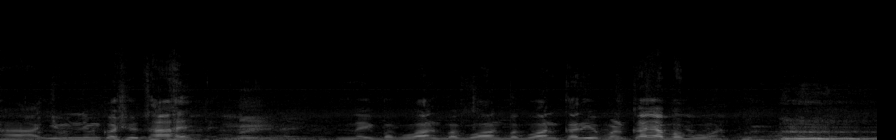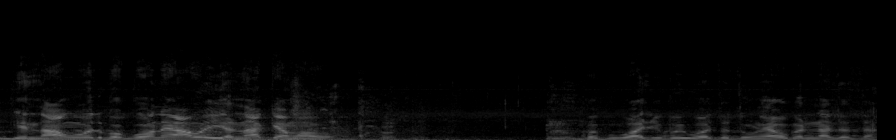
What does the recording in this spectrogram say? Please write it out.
હા. એમની કશું થાય? નહીં. ભગવાન ભગવાન ભગવાન કરીએ પણ કયા ભગવાન? એ નામ હોય તો ભગવાને આવે યા ના કેમ આવે? કોઈ ભુવાજી ભાઈ હોય તો ધોણ્યા વગર ના જતા.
